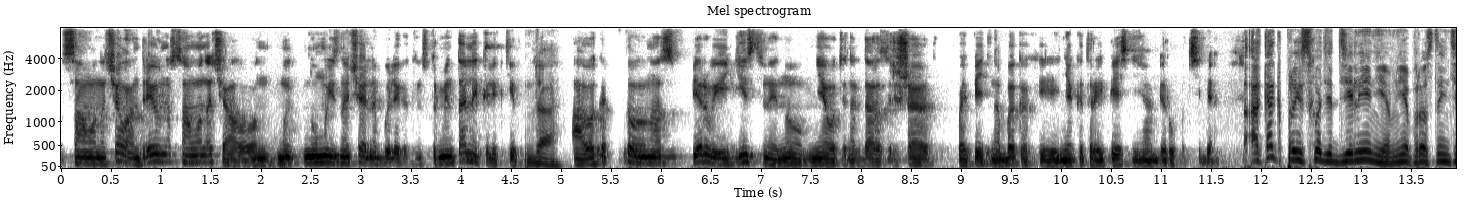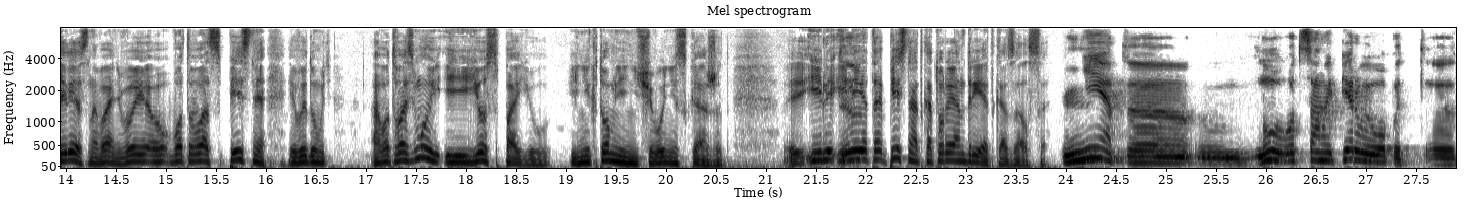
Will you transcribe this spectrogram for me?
самого начала, Андрей у нас с самого начала. Он, мы, ну, мы изначально были как инструментальный коллектив, да. а вокалист у нас первый и единственный. Ну, мне вот иногда разрешают попеть на бэках, и некоторые песни я беру под себя. А как происходит деление? Мне просто интересно, Вань. Вы, вот у вас песня, и вы думаете, а вот возьму и ее спою, и никто мне ничего не скажет. Или, да. или это песня, от которой Андрей отказался? Нет. Э, ну, вот самый первый опыт, э,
